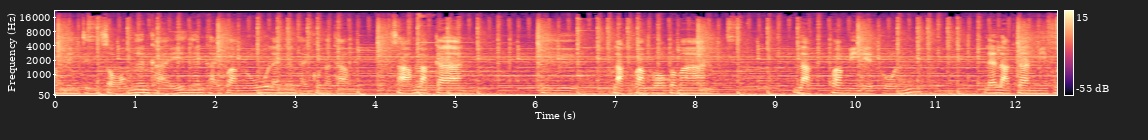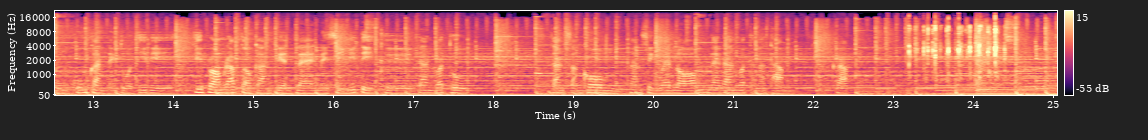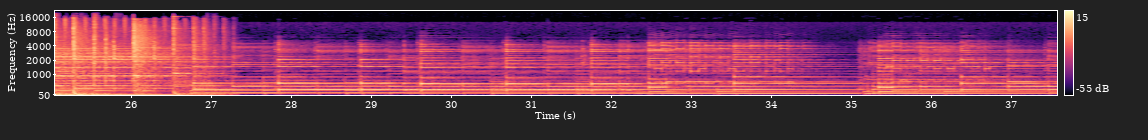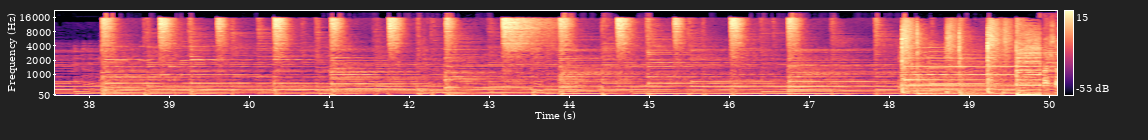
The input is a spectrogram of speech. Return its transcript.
ำนึงถึง 2 เงื่อนไข เงื่อนไขความรู้และเงื่อนไขคุณธรรม 3 หลักการ คือ หลักความพอประมาณ หลักความมีเหตุผล และหลักการมีภูมิคุ้มกันในตัวที่ดี ที่พร้อมรับต่อการเปลี่ยนแปลงในสีมิติ คือ ด้านวัตถุ ด้านสังคม ด้านสิ่งแวดล้อม และด้านวัฒนธรรมครับ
